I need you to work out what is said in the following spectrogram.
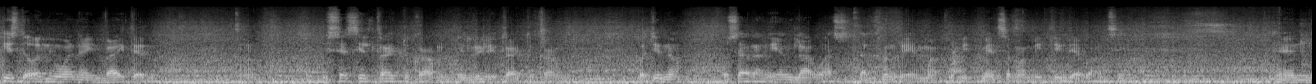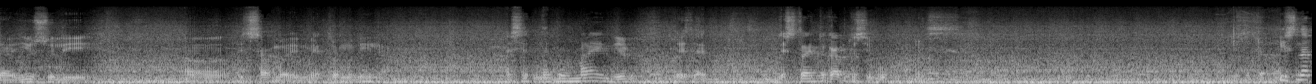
he's the only one I invited. Uh, he says he'll try to come. He'll really try to come. But you know, usarang iyang lawas, daghang kayang mga commitment sa mga meeting de avance. And uh, usually, uh, it's somewhere in Metro Manila. I said, never mind. You're, just try to come to Cebu. He's not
